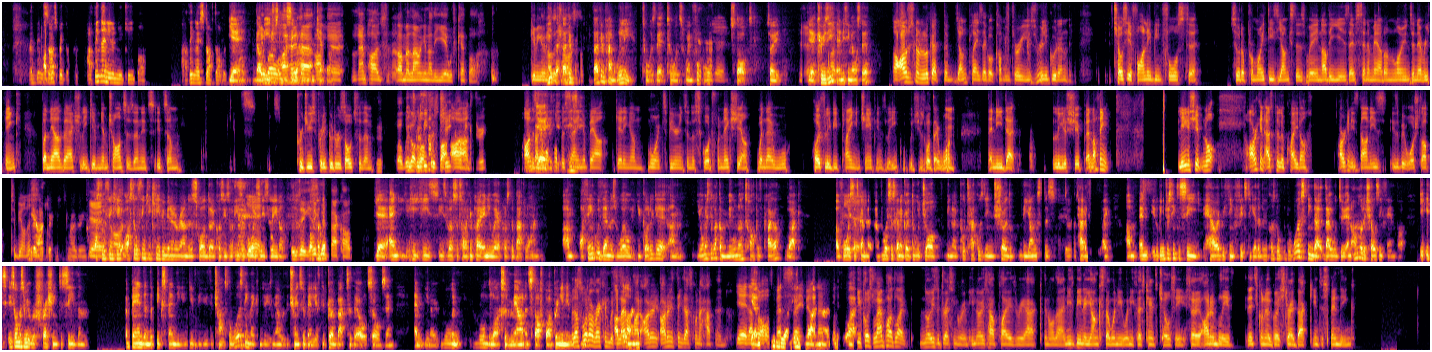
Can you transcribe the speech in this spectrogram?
They've been I- suspect. Of, I think they need a new keeper. I think they stuffed up with. Yeah, that'll Yeah, be well, interesting I to see heard what happens with that Kepa. uh, Lampard's um, allowing another year with Kepa, giving him He- another that- that chance. They've been playing Willie towards that towards when football Yeah. stopped. So yeah, Kouzi. Anything else there? Oh, I was just going to look at the young players they got coming through. He's really good, and Chelsea have finally been forced to sort of promote these youngsters. Where in other years they've sent them out on loans and everything, but now they're actually giving them chances, and it's it's um it's, it's produced pretty good results for them. Well, we Which got would be Loftus good, but, uh, coming through. I understand Yeah, what Popa's he's- saying about getting um more experience in the squad for next year when they will hopefully be playing in Champions League, which is what they want. They need that leadership, and I think leadership. Not, I reckon Azpilicueta, I reckon he's done. He's he's a bit washed up, to be honest. Yeah, I agree. I agree. Yeah, I still think you, I still think you keep him in and around the squad though because he's he's a voice Yeah. and he's a leader. he's a, he's a of good backup. Yeah, and he he's he's versatile. He can play anywhere across the back line. Um, I think with them as well, you got to get um, you almost need like a Milner type of player, like a voice that's gonna a voice that's gonna go do a job. You know, put tackles in, show the, the youngsters Yeah. how to play. Um, and it'll be interesting to see how everything fits together because the, the worst thing that they will do, and I'm not a Chelsea fan, but it's it's almost a bit refreshing to see them abandon the big spending and give the youth a chance. The worst thing they can do is now with the transfer ban lifted, go back to their old selves and and you know ruin ruin the likes of Mount and stuff by bringing in. But that's what I reckon with I Lampard. I don't. I don't think that's going to happen yeah, that's yeah, what I was about to say right, about no, that. neither do I. because Lampard like knows the dressing room. He knows how players react and all that. And he's been a youngster when he when he first came to Chelsea. So I don't believe it's going to go straight back into spending.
